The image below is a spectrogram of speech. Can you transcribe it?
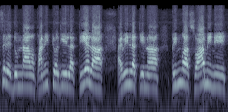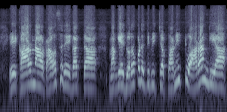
අවසරය දුන්නාම පණිට්ටුව ගිහිල්ලා තියලා ඇවිල්ලා කියනවා පින්වත් ස්වාමිනී ඒ කාරණාවට අවසරය ගත්තා. මගේ දොරකඩ තිබිච්ච පණිට්ටුව අරන් ගියා.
